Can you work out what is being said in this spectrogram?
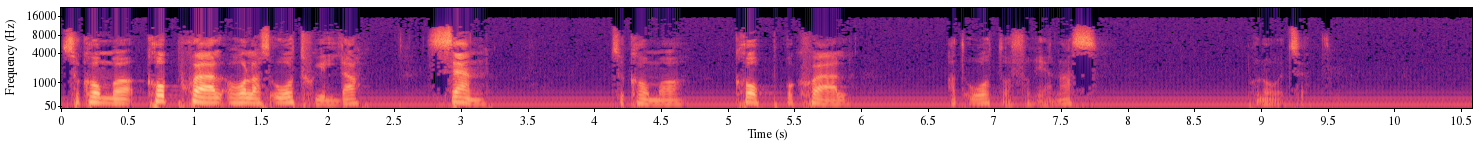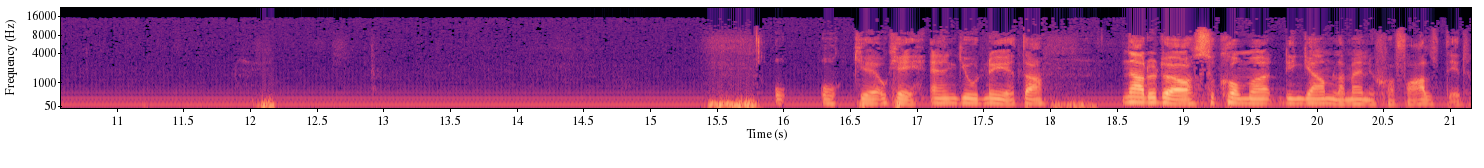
så kommer kropp och själ att hållas åtskilda. Sen så kommer kropp och själ att återförenas på något sätt. Och, och okej, okay, en god nyhet där. När du dör så kommer din gamla människa för alltid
